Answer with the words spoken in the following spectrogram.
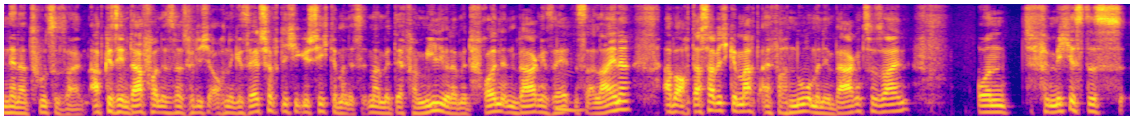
in der Natur zu sein. Abgesehen davon ist es natürlich auch eine gesellschaftliche Geschichte. Man ist immer mit der Familie oder mit Freunden in den Bergen, selten mhm. alleine. Aber auch das habe ich gemacht, einfach nur um in den Bergen zu sein. Und für mich ist es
